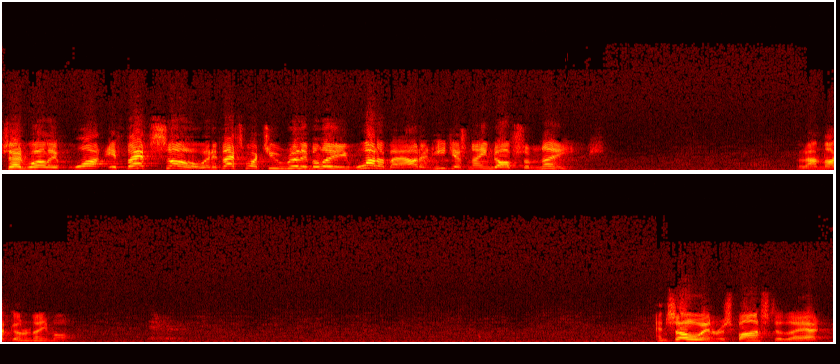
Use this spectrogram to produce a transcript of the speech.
said, Well, if what if that's so, and if that's what you really believe, what about? And he just named off some names. But I'm not going to name all. And so, in response to that,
